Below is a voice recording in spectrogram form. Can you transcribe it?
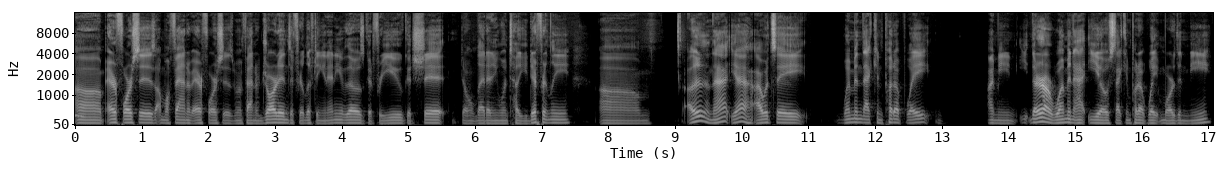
Um, Air Forces. I'm a fan of Air Forces. I'm a fan of Jordans. If you're lifting in any of those, good for you. Good shit. Don't let anyone tell you differently. Um, other than that, yeah, I would say women that can put up weight. I mean, there are women at EOS that can put up weight more than me,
